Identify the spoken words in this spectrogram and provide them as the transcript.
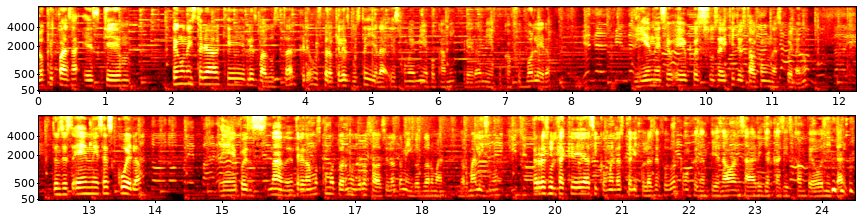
lo que pasa es que mm, tengo una historia que les va a gustar, creo, espero que les guste y era- es como de mi época micrera, de mi época futbolera. Y en ese, eh, pues sucede que yo estaba con una escuela, ¿no? Entonces en esa escuela, eh, pues nada, entrenamos como todo el mundo los sábados y los domingos, normal, normalísimo. Pero resulta que así como en las películas de fútbol, como que uno empieza a avanzar y ya casi es campeón y tal.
